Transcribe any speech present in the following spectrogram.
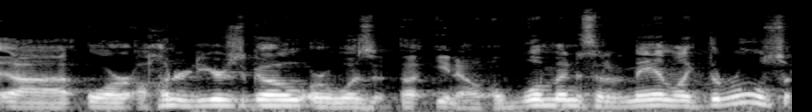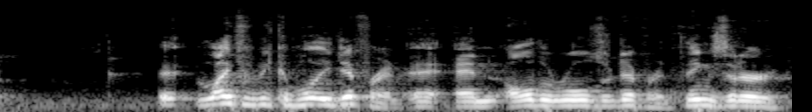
uh, or hundred years ago, or was uh, you know a woman instead of a man, like the rules, life would be completely different, and all the rules are different. Things that are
